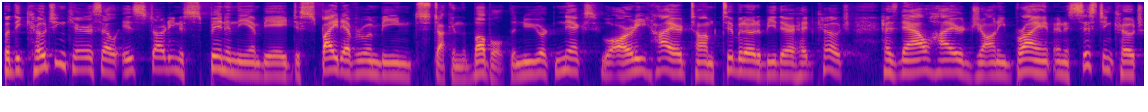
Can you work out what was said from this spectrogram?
But the coaching carousel is starting to spin in the NBA despite everyone being stuck in the bubble. The New York Knicks, who already hired Tom Thibodeau to be their head coach, has now hired Johnny Bryant, an assistant coach,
